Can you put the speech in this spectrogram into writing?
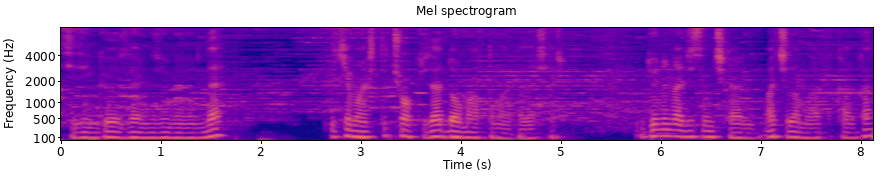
Sizin gözlerinizin önünde. İki maçta çok güzel domalttım arkadaşlar. Dünün acısını çıkardım. Açılamam artık kanka.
